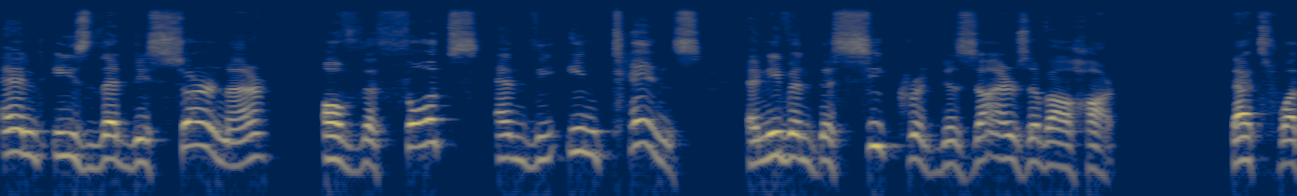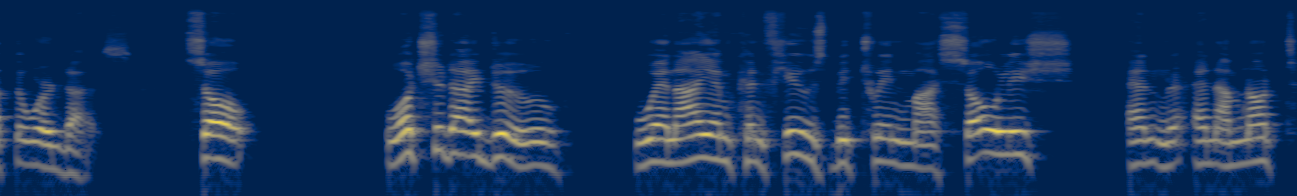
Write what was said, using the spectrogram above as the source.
and is the discerner of the thoughts and the intents and even the secret desires of our heart. That's what the word does. So, what should I do when I am confused between my soulish and and I'm not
